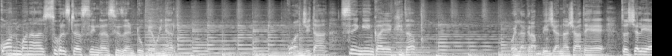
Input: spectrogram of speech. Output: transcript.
कौन बना सुपरस्टार सिंगर सीज़न टू के विनर कौन जीता सिंगिंग का ये खिताब वही अगर आप भी जानना चाहते हैं तो चलिए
